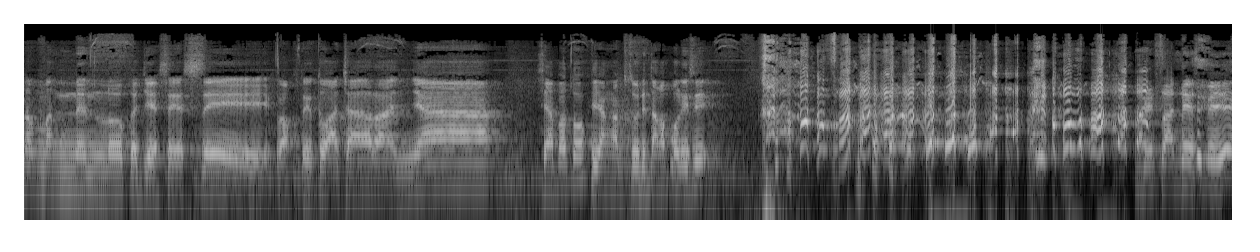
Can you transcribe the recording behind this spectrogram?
nemenin lo ke JCC. Waktu itu acaranya siapa tuh yang habis itu ditangkap polisi? Desa DSBY.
